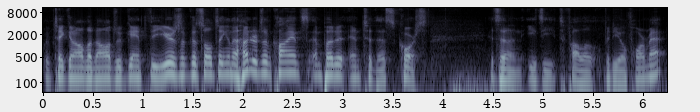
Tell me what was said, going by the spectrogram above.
We've taken all the knowledge we've gained through the years of consulting and the hundreds of clients and put it into this course. It's in an easy to follow video format.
